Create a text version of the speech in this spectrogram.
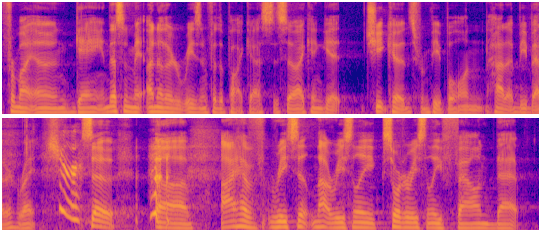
for my own gain. That's another reason for the podcast is so I can get cheat codes from people on how to be better, right? Sure. So um, I have recent, not recently, sort of recently found that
